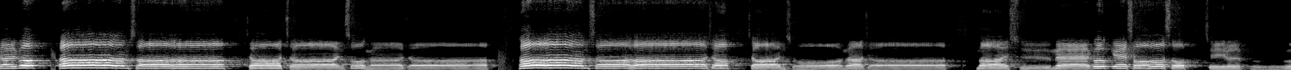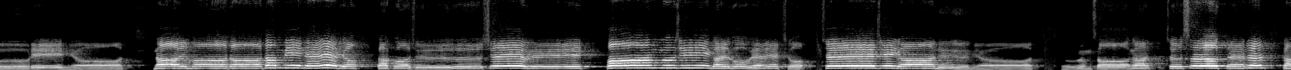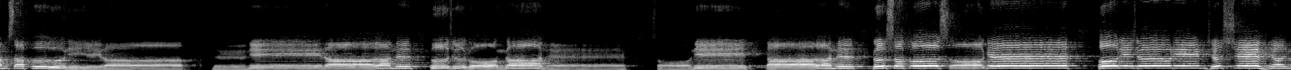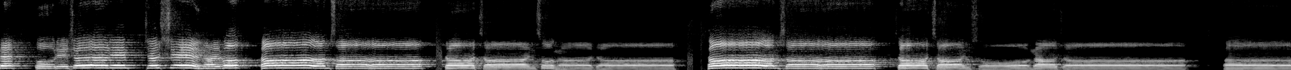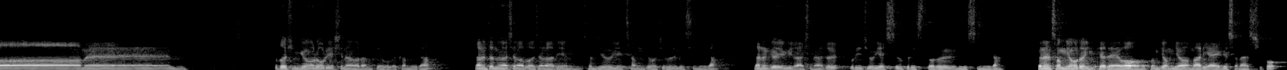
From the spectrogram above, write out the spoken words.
알고 감사하자 찬송하자. 감사하자 찬송하자 말씀에 굳게 서서 씨를 뿌리면 날마다 담비 내려 깎아주시리. 황무지 갈고 외쳐 죄지 않으면 풍성한 주스 때는 감사뿐이라 눈이 닿는 우주 공간에 손이 닿는 그 속구속에 우리 주님 주신 열매 우리 주님 주신 알고 감사하다 찬송하자. 감사하 자 찬송하자 아멘 사도신경으로 우리의 신앙을 함께 고백합니다. 나는 전능하신 아버지 하나님 천지의 창조주를 믿습니다. 나는 그의 위대하신 아들 우리 주 예수 그리스도를 믿습니다. 그는 성령으로 잉태되어 동정녀 마리아에게서 나시고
